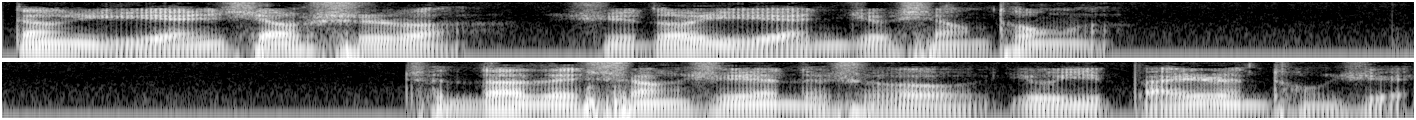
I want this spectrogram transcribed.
当语言消失了，许多语言就相通了。陈大在商学院的时候，有一白人同学，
